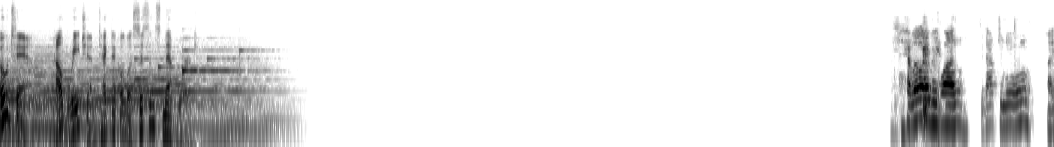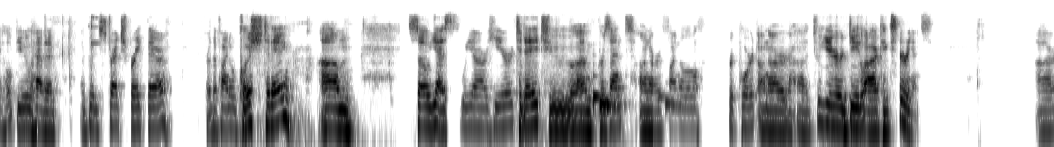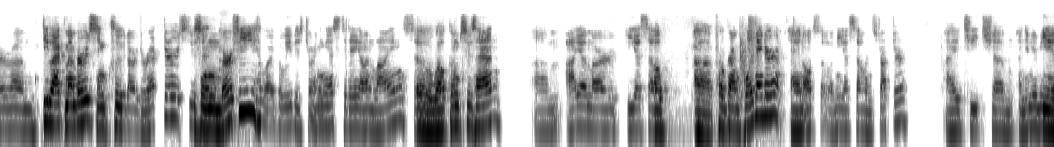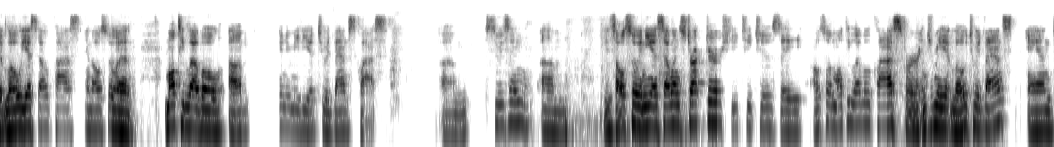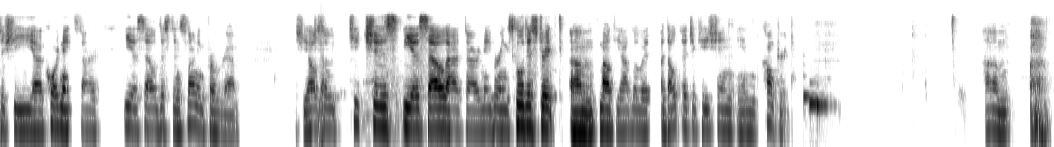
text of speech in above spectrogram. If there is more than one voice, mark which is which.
Speaker 1: OTAN, Outreach and Technical Assistance Network.
Speaker 2: Hello, everyone. Good afternoon. I hope you had a, a good stretch break there for the final push today. Um, so yes, we are here today to um, present on our final report on our uh, two-year DLAC experience. Our um, DLAC members include our director, Suzanne Murphy, who I believe is joining us today online. So welcome, Suzanne. Um, I am our ESL uh, program coordinator and also an ESL instructor. I teach um, an intermediate low ESL class and also a multi-level um, intermediate to advanced class. Um, Susan um, is also an ESL instructor. She teaches a also a multi-level class for intermediate low to advanced, and she uh, coordinates our ESL distance learning program. She also teaches ESL at our neighboring school district, um, Mount Diablo Adult Education in Concord. Um,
